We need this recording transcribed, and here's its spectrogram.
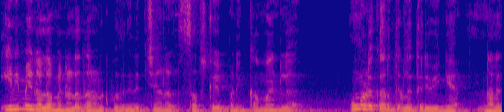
இனிமேல் எல்லாமே நல்லதாக நடக்க இந்த சேனல் சப்ஸ்கிரைப் பண்ணி கமெண்டில் உங்களோட கருத்துக்களை தெரிவிங்க. நல்லதே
